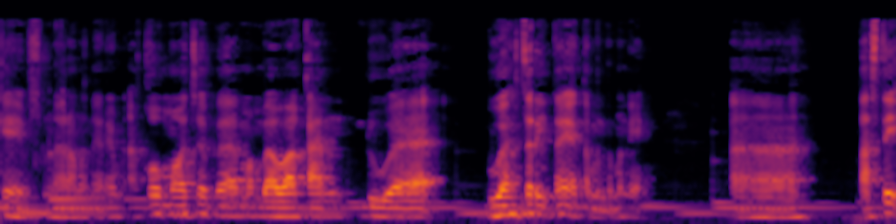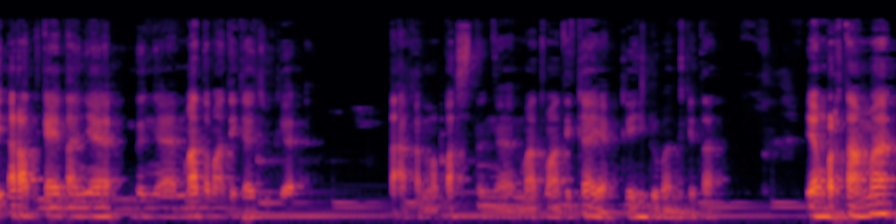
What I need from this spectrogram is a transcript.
Oke, Bismillahirrahmanirrahim. Aku mau coba membawakan dua buah cerita ya teman-teman ya. Uh, pasti erat kaitannya dengan matematika juga. Tak akan lepas dengan matematika ya kehidupan kita. Yang pertama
